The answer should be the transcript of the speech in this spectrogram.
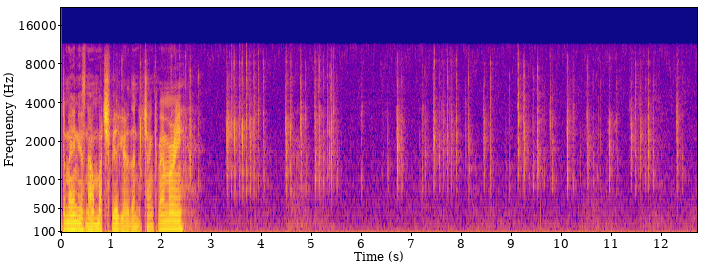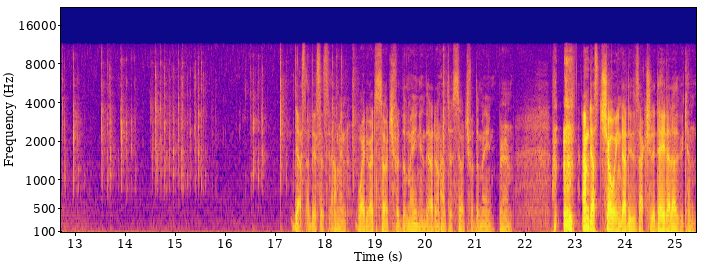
domain is now much bigger than the chunk memory yes, this is, I mean, why do I search for domain in there? I don't have to search for domain. I'm just showing that it is actually data that we can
